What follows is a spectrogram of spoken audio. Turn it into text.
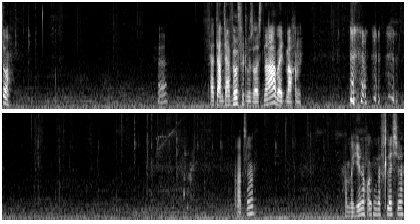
So. Hä? Verdammter Würfel, du sollst eine Arbeit machen. Warte. Haben wir hier noch irgendeine Fläche?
